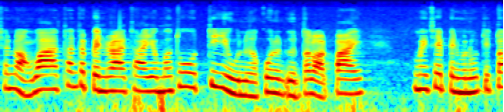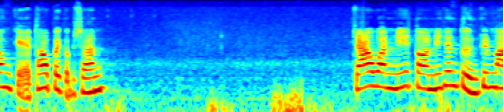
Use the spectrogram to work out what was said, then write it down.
ฉันหวังว่าท่านจะเป็นราชายมทูตที่อยู่เหนือคนอื่นๆ ตลอดไป ไม่ใช่เป็นมนุษย์ที่ต้องแก่เท่าไปกับฉันจ้าวันนี้ตอนนี้ฉันตื่นขึ้นมา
